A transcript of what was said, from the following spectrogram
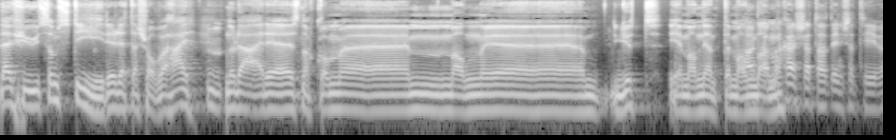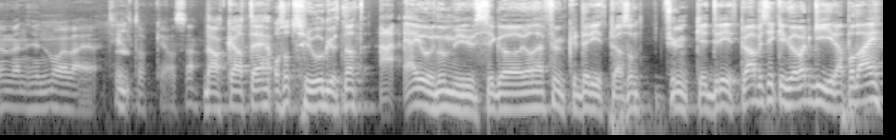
det er hun som styrer dette showet her. Mm. Når det er eh, snakk om uh, mann, uh, gutt, mann, jente, mann, dame. Da kan man kanskje ha tatt initiativet, men hun må jo være tiltrukket også. Det er akkurat det. Og så tror gutten at jeg gjorde noe moves i går, og det funker dritbra. Sånn. Funker dritbra. Hvis ikke hun hadde vært gira på deg,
